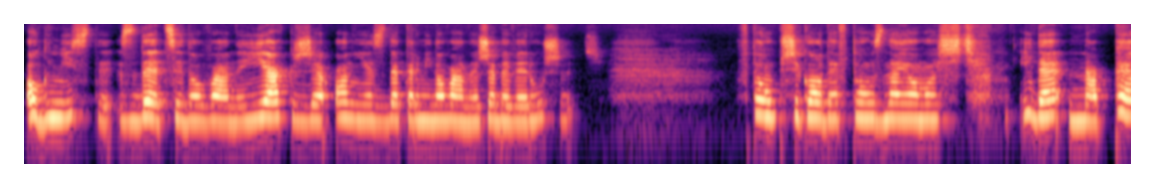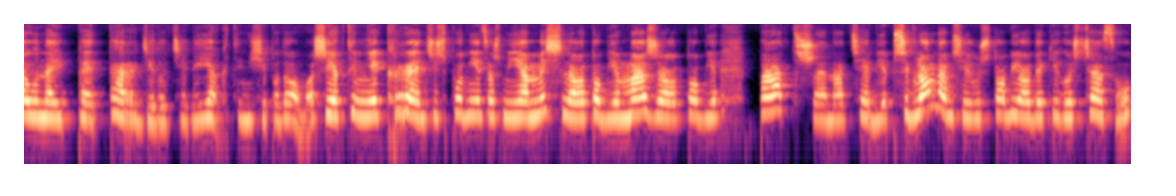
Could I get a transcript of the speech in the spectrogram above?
ognisty, zdecydowany, jakże on jest zdeterminowany, żeby wyruszyć w tą przygodę, w tą znajomość. Idę na pełnej petardzie do ciebie. Jak ty mi się podobasz, jak ty mnie kręcisz, podniecasz mnie. Ja myślę o tobie, marzę o tobie, patrzę na ciebie, przyglądam się już tobie od jakiegoś czasu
